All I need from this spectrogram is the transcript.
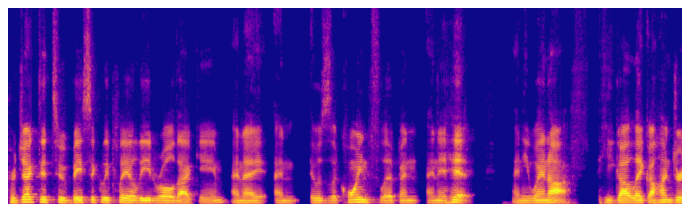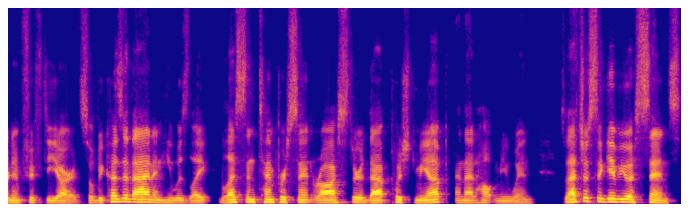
projected to basically play a lead role that game, and I and it was a coin flip, and and it hit and he went off. He got like 150 yards. So because of that, and he was like less than 10% rostered, that pushed me up and that helped me win. So that's just to give you a sense.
